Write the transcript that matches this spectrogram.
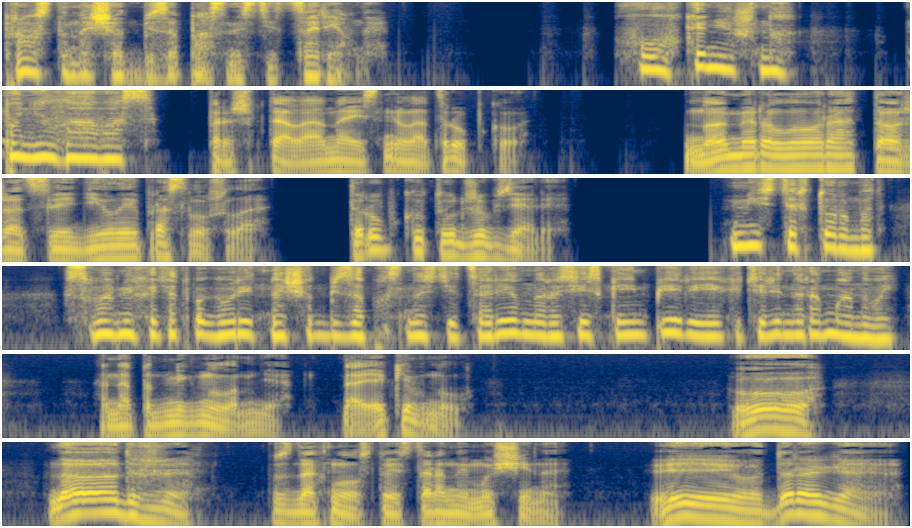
Просто насчет безопасности царевны». «Ох, конечно. Поняла вас», — прошептала она и сняла трубку. Номер Лора тоже отследила и прослушала. Трубку тут же взяли. «Мистер Турмот, с вами хотят поговорить насчет безопасности царевны Российской империи Екатерины Романовой». Она подмигнула мне, а я кивнул. «О, надо же!» — вздохнул с той стороны мужчина. «Вио, дорогая,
